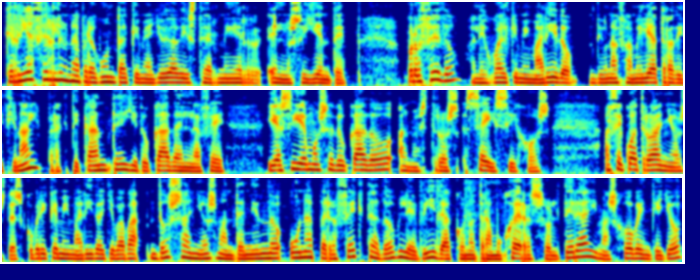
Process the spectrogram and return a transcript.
Querría hacerle una pregunta que me ayude a discernir en lo siguiente. Procedo, al igual que mi marido, de una familia tradicional, practicante y educada en la fe, y así hemos educado a nuestros seis hijos. Hace cuatro años descubrí que mi marido llevaba dos años manteniendo una perfecta doble vida con otra mujer soltera y más joven que yo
